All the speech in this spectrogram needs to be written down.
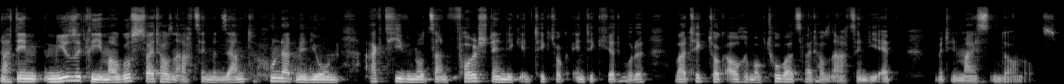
Nachdem Musically im August 2018 mit samt 100 Millionen aktiven Nutzern vollständig in TikTok integriert wurde, war TikTok auch im Oktober 2018 die App mit den meisten Downloads.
